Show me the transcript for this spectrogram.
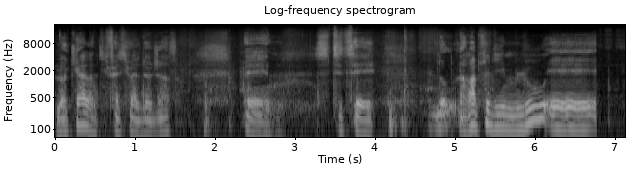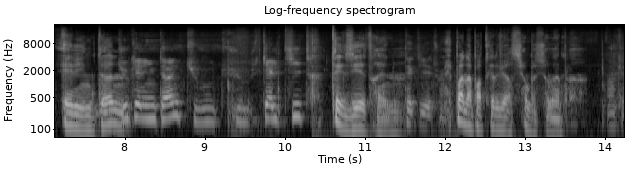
local, un petit festival de jazz. Mais c'était donc la Rhapsody Blue et Ellington, Duke Ellington, tu, tu- quel titre the Train. Mais pas n'importe quelle version, parce qu'il y en a plein. Ok.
